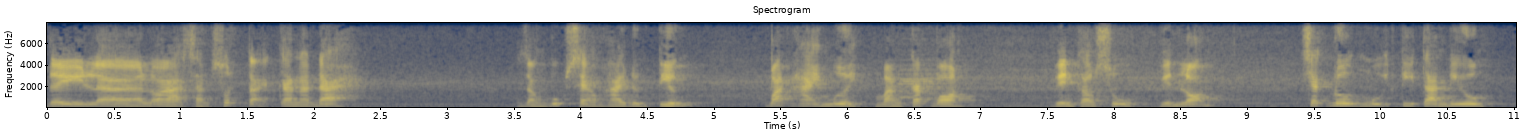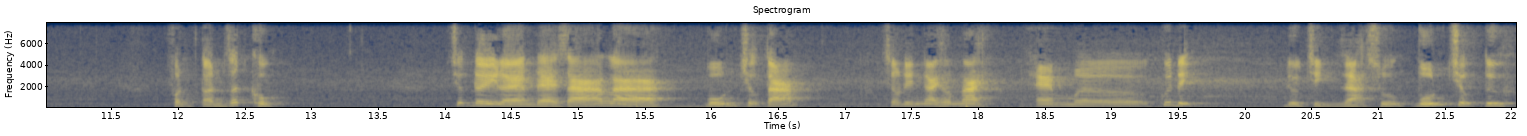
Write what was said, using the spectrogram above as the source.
đây là loa sản xuất tại Canada. Dòng Buxel hai đường tiếng bát 20 màng carbon viền cao su viền lõm chắc đôi mũi titanium. Phần tần rất khủng. Trước đây là em đề giá là 4 triệu 8 cho đến ngày hôm nay em uh, quyết định điều chỉnh giá xuống 4 triệu tư.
